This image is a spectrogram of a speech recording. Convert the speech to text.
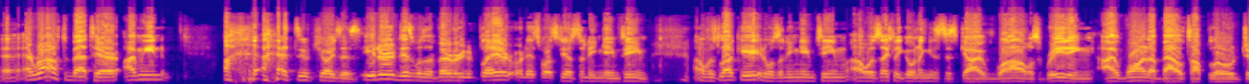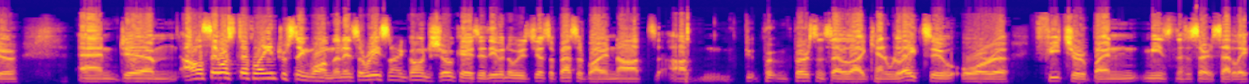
Uh, and right off the bat here, I mean, I had two choices. Either this was a very, very good player, or this was just an in-game team. I was lucky; it was an in-game team. I was actually going against this guy while I was breeding. I wanted a battle top load, uh, and um, I'll say it was definitely an interesting one. And it's a reason I'm going to showcase it, even though it's just a passerby and not a person that I can relate to or uh, feature by any means necessary. Sadly.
